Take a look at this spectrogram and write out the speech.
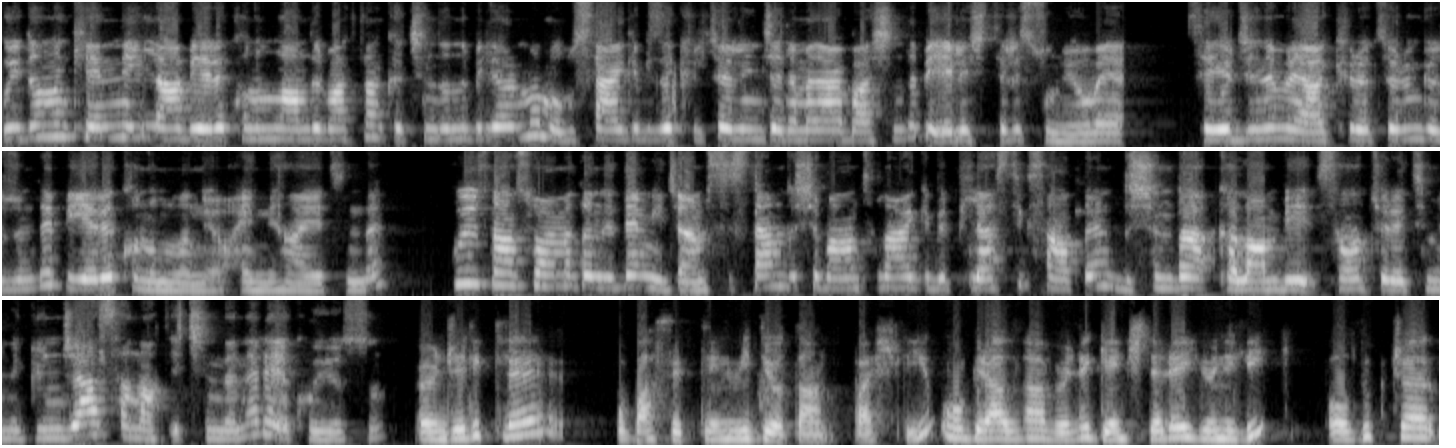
Guido'nun kendini illa bir yere konumlandırmaktan kaçındığını biliyorum ama bu sergi bize kültürel incelemeler başında bir eleştiri sunuyor ve seyircinin veya küratörün gözünde bir yere konumlanıyor en nihayetinde. Bu yüzden sormadan edemeyeceğim. Sistem dışı bağıntılar gibi plastik sanatların dışında kalan bir sanat üretimini güncel sanat içinde nereye koyuyorsun? Öncelikle o bahsettiğin videodan başlayayım. O biraz daha böyle gençlere yönelik oldukça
